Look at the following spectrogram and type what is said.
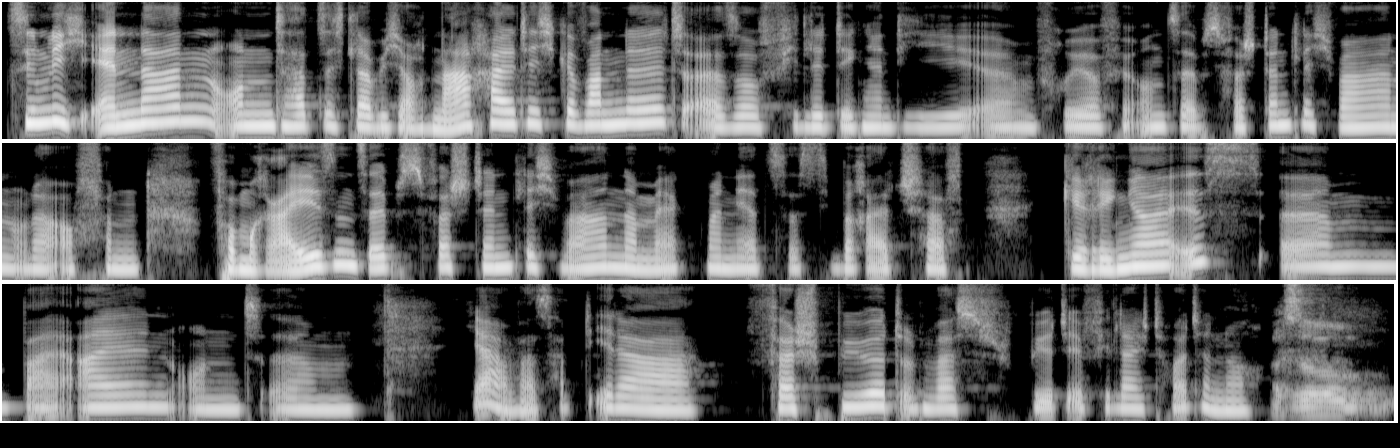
ziemlich ändern und hat sich, glaube ich, auch nachhaltig gewandelt. Also viele Dinge, die ähm, früher für uns selbstverständlich waren oder auch von, vom Reisen selbstverständlich waren, da merkt man jetzt, dass die Bereitschaft geringer ist ähm, bei allen. Und ähm, ja, was habt ihr da verspürt und was spürt ihr vielleicht heute noch? Also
